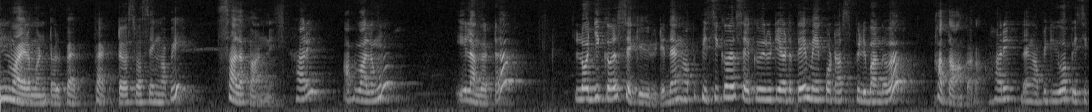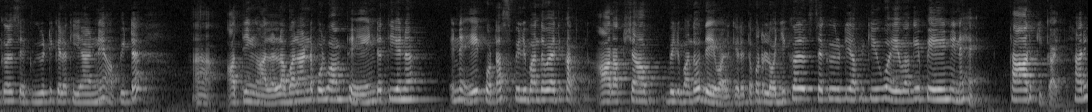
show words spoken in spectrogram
environmental factors වශයෙන් අපි සලකන්නේ. හරි. අපි බලමු ඊළඟට logical security. දැන් අපි physical security යටතේ මේ කොටස් පිළිබඳව කතා කරා. හරි. දැන් අපි කිව්වා physical security කියලා කියන්නේ අපිට අතින් අල්ලලා බලන්න පුළුවන් පේන්න තියෙන එන්න ඒ කොටස් පිළිබඳව ඇති ආරක්ෂා පිළිබඳව දේවල් කියලා. එතකොට logical security අපි කිව්වා ඒ වගේ පේන්නේ නැහැ. තාර්කිකයි. හරි.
